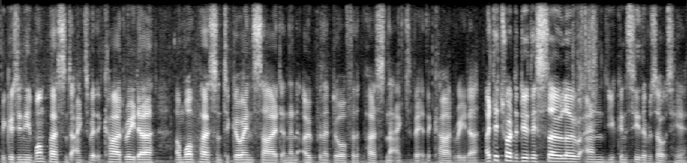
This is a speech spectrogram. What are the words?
because you need one person to activate the card reader and one person to go inside and then open the door for the person that activated the card reader. I did try to do this solo and you can see the results here.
